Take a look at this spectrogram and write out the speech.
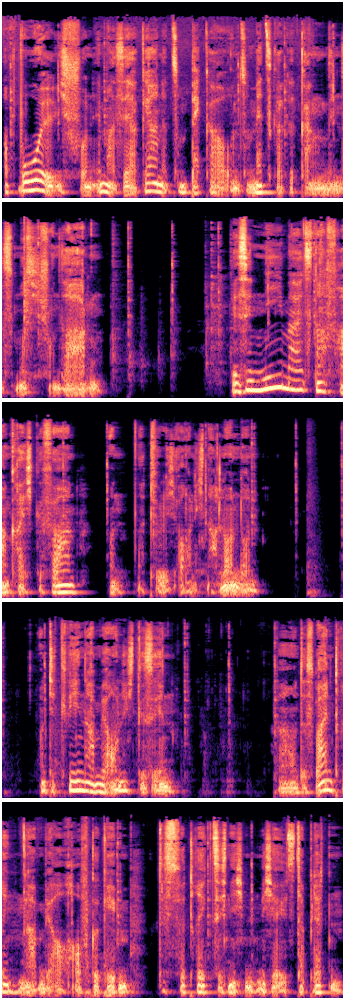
Obwohl ich schon immer sehr gerne zum Bäcker und zum Metzger gegangen bin, das muss ich schon sagen. Wir sind niemals nach Frankreich gefahren und natürlich auch nicht nach London. Und die Queen haben wir auch nicht gesehen. Ja, und das Weintrinken haben wir auch aufgegeben. Das verträgt sich nicht mit Michaels Tabletten.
